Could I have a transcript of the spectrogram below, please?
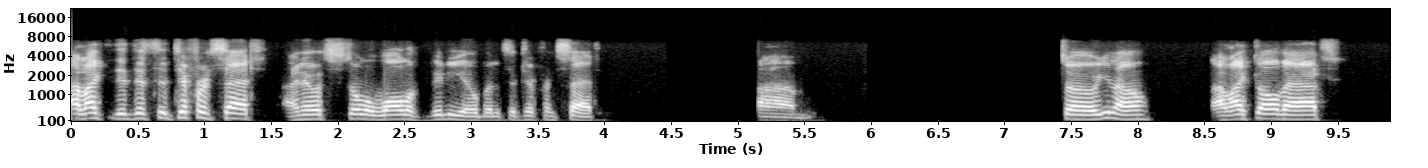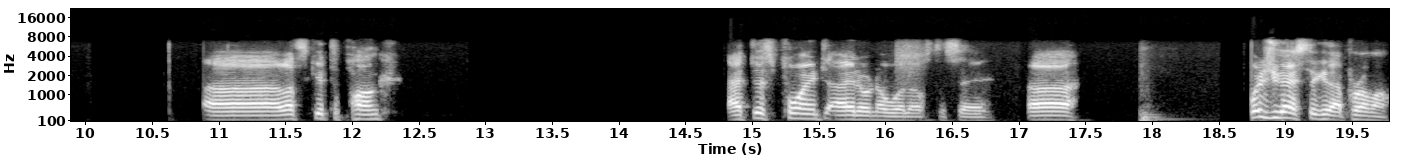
I like it's a different set. I know it's still a wall of video, but it's a different set. Um, so you know, I liked all that. Uh, let's get to Punk. At this point, I don't know what else to say. Uh, what did you guys think of that promo?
